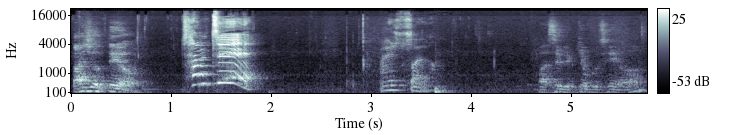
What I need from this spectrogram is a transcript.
맛이 어때요? 참치! 맛있어요. 맛을 느껴보세요.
